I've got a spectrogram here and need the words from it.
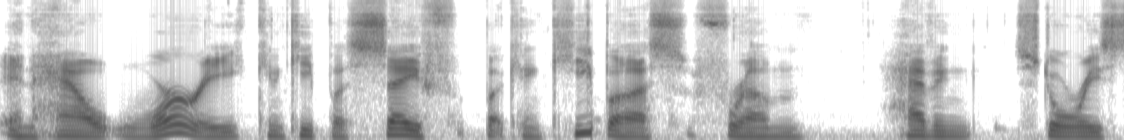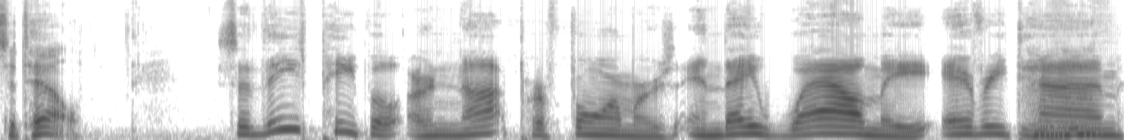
and how worry can keep us safe, but can keep us from having stories to tell. So these people are not performers, and they wow me every time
